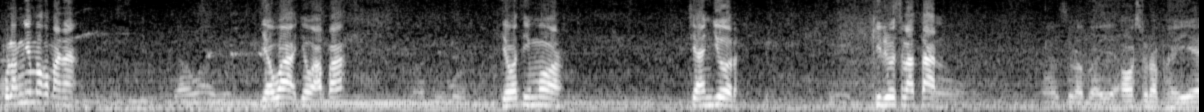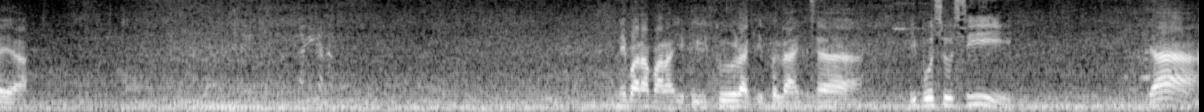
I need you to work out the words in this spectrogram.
Pulangnya mau ke mana? Jawa ini. Jawa. Jawa apa? Jawa Timur. Jawa Timur. Cianjur. Kidul Selatan. Nah, Surabaya. Oh Surabaya ya. Ini para para ibu-ibu lagi belanja. Ibu Susi. Ya,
